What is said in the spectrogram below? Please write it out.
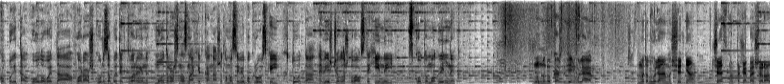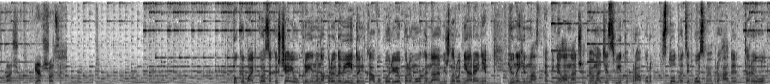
Копита, голови та гора шкур забитих тварин. Моторошна знахідка на житломасиві Покровський. Хто та навіщо влаштував стихійний скотомогильник? Ну, ми тут кожен день гуляємо. Ми тут гуляємо щодня. Чесно, таке перший раз бачу. Я в шоці. Поки батько захищає Україну на передовій, донька виборює перемоги на міжнародній арені. Юна гімнастка підняла на чемпіонаті світу прапор 128-ї бригади ТРО.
